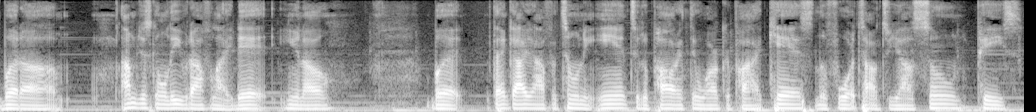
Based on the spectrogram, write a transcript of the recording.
But um, I'm just gonna leave it off like that, you know. But Thank all y'all for tuning in to the Paul Anthony Walker podcast. Look forward to talking to y'all soon. Peace.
